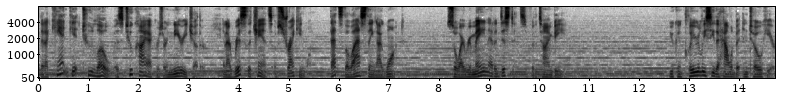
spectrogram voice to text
that I can't get too low as two kayakers are near each other and I risk the chance of striking one. That's the last thing I want. So I remain at a distance for the time being. You can clearly see the halibut in tow here.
